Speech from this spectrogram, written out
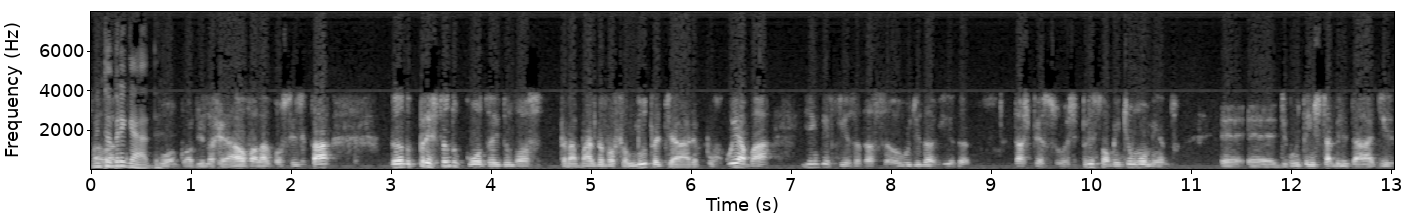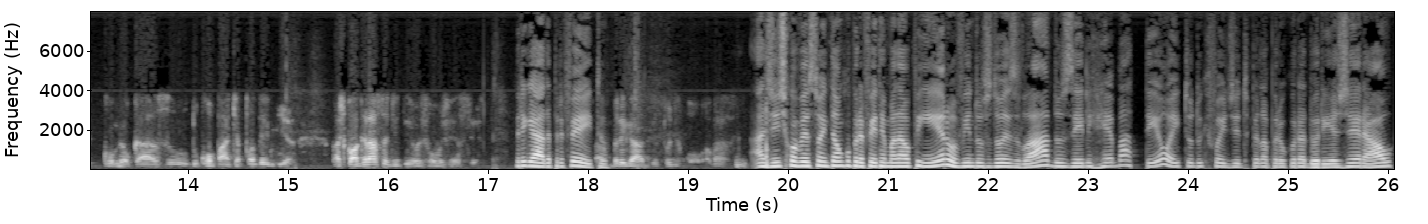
Muito obrigada. Com, com, a Vila Real, falar com vocês e estar tá dando, prestando conta aí do nosso trabalho, da nossa luta diária por Cuiabá e em defesa da saúde e da vida das pessoas, principalmente um momento é, é, de muita instabilidade, como é o caso do combate à pandemia. Mas com a graça de Deus vamos vencer. Obrigada, prefeito. Ah, obrigado, tudo de bom. A gente conversou então com o prefeito Emanuel Pinheiro, ouvindo os dois lados. Ele rebateu aí tudo que foi dito pela Procuradoria-Geral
